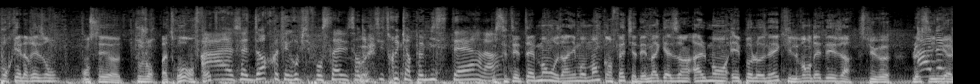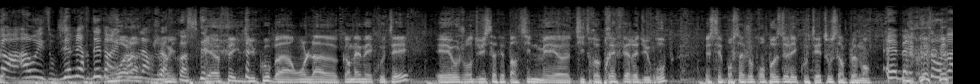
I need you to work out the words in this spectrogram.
Pour quelle raison? On sait euh, toujours pas trop en fait. Ah, j'adore quand les groupes ils font ça, ils sortent de Ouais. petits trucs un peu mystères là. C'était tellement au dernier moment qu'en fait il y a des magasins allemands et polonais qui le vendaient déjà, si tu veux, le ah single. d'accord, ah oui, ils ont bien merdé dans les grandes largeurs oui. quoi. Ce qui a fait que du coup, bah, on l'a euh, quand même écouté. Et aujourd'hui, ça fait partie de mes euh, titres préférés du groupe. Et c'est pour ça que je vous propose de l'écouter, tout simplement. Eh ben écoute, on va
